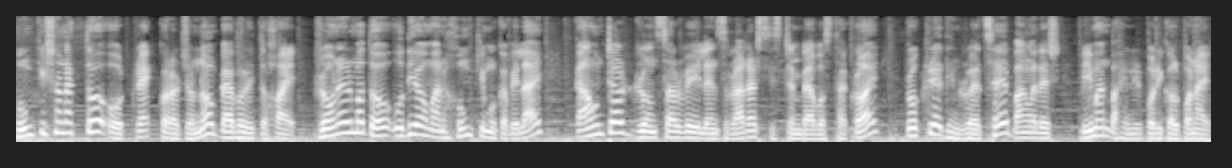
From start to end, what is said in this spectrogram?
হুমকি শনাক্ত ও ট্র্যাক করার জন্য ব্যবহৃত হয়। ড্রোনের মতো উদীয়মান হুমকি মোকাবিলায় counter drone surveillance radar system ব্যবস্থা ক্রয় প্রক্রিয়াধীন রয়েছে বাংলাদেশ বিমান বাহিনীর পরিকল্পনায়।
